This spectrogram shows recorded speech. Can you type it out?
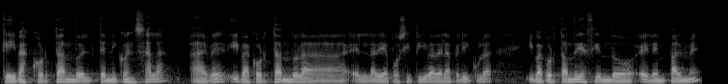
que ibas cortando el técnico en sala, a ver, iba cortando la, la, diapositiva de la película, iba cortando y haciendo el empalme,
